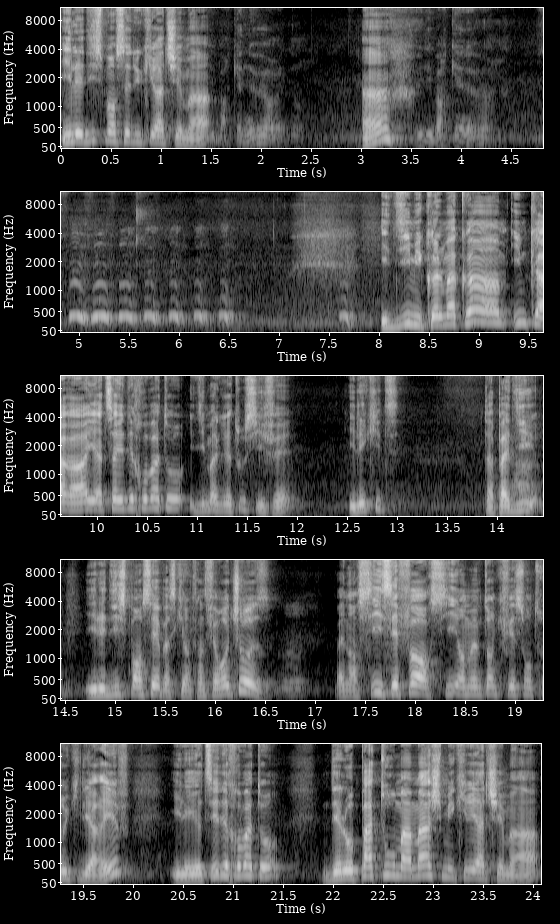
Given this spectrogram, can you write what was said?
il est dispensé du kirat shema. Il débarque à 9h maintenant. Hein? Il débarque à 9h. Il dit Imkara. Il dit malgré tout, s'il fait, il est quitte. T'as pas dit, il est dispensé parce qu'il est en train de faire autre chose. Non, s'il s'efforce, si en même temps qu'il fait son truc, il y arrive, il est Yotse Dechovato. Delo Patour Mamash Mikriyat Shema,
